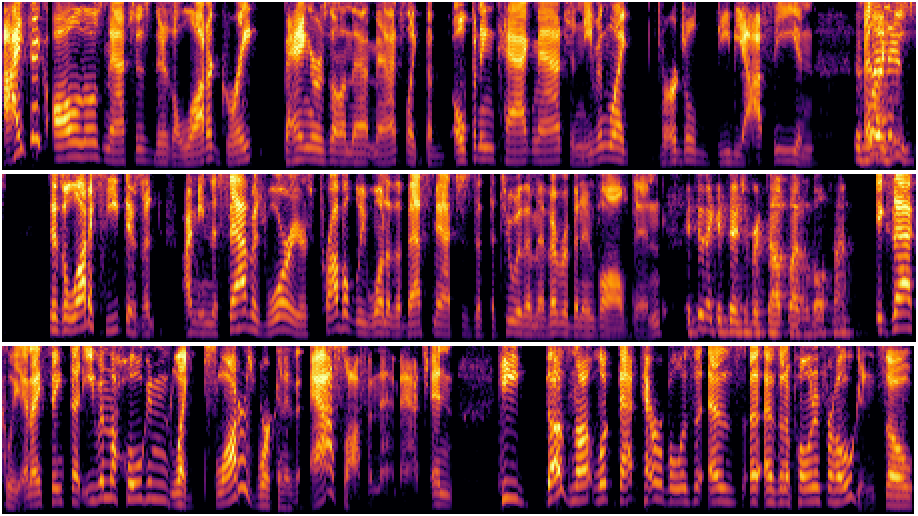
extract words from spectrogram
i think all of those matches there's a lot of great bangers on that match like the opening tag match and even like virgil DiBiase and There's and then there's heat. there's a lot of heat there's a i mean the savage warriors probably one of the best matches that the two of them have ever been involved in It's in the contention for top five of all time. Exactly. And I think that even the Hogan, like Slaughter's working his ass off in that match. And he does not look that terrible as as as an opponent for Hogan. So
